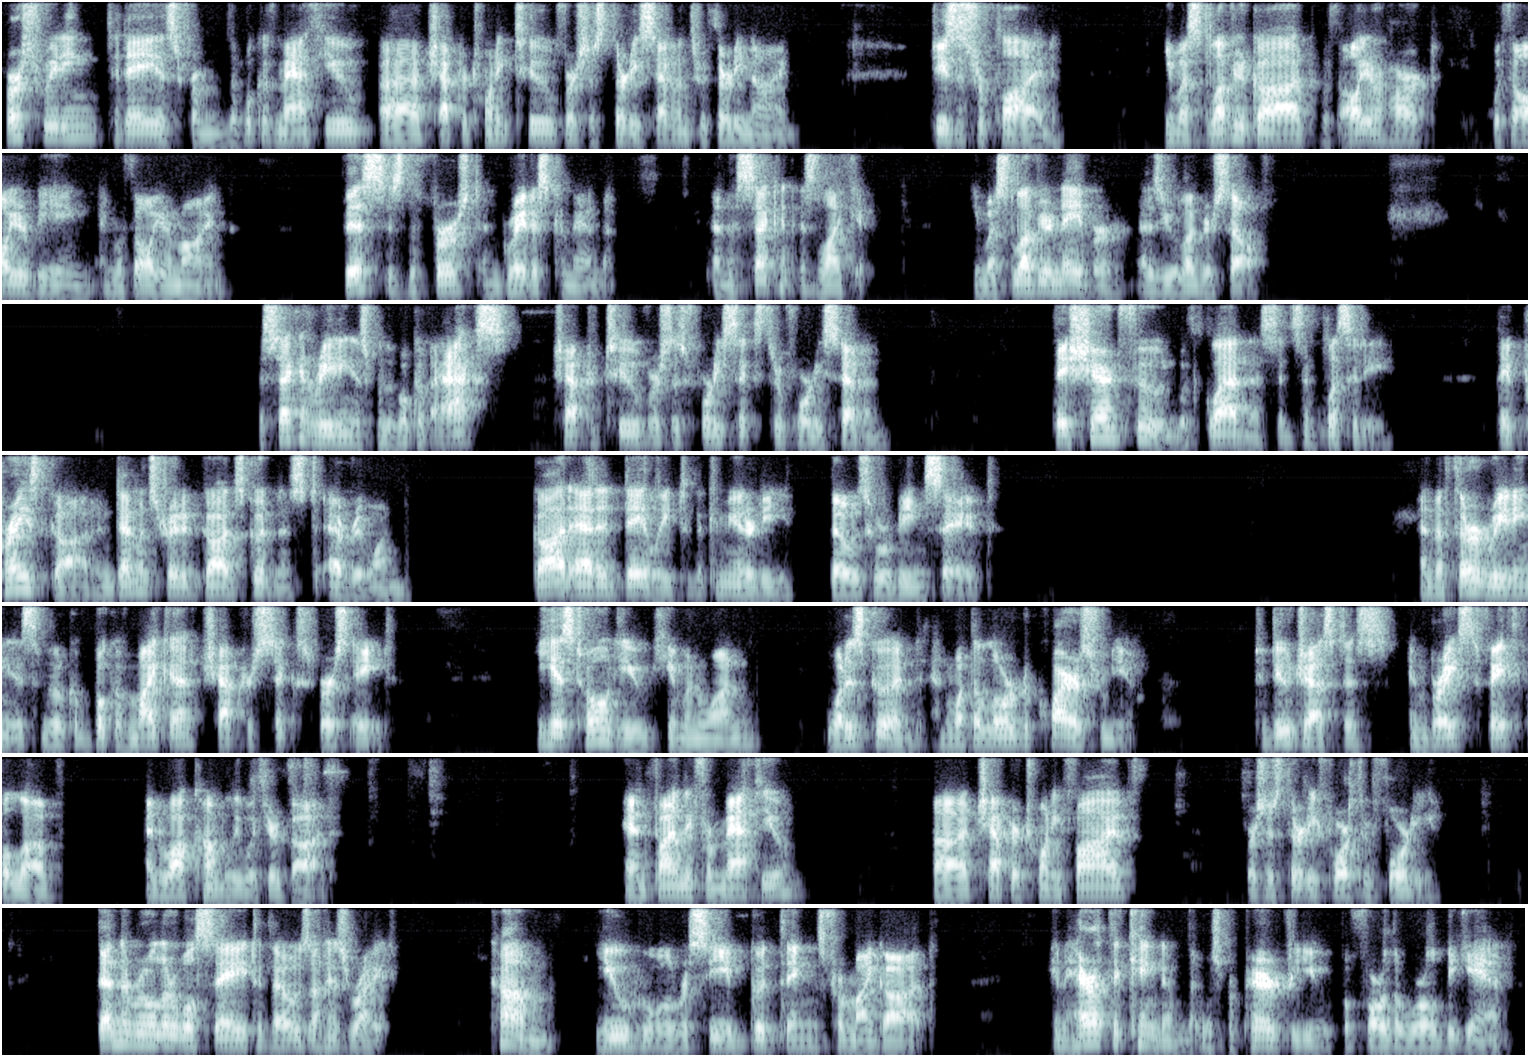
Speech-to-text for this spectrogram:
First reading today is from the book of Matthew, uh, chapter 22, verses 37 through 39. Jesus replied, You must love your God with all your heart, with all your being, and with all your mind. This is the first and greatest commandment, and the second is like it. You must love your neighbor as you love yourself. The second reading is from the book of Acts, chapter 2, verses 46 through 47. They shared food with gladness and simplicity. They praised God and demonstrated God's goodness to everyone. God added daily to the community those who were being saved. And the third reading is from the book of Micah, chapter 6, verse 8. He has told you, human one, what is good and what the Lord requires from you to do justice, embrace faithful love, and walk humbly with your God. And finally, from Matthew, uh, chapter 25, verses 34 through 40. Then the ruler will say to those on his right, Come, you who will receive good things from my God. Inherit the kingdom that was prepared for you before the world began.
